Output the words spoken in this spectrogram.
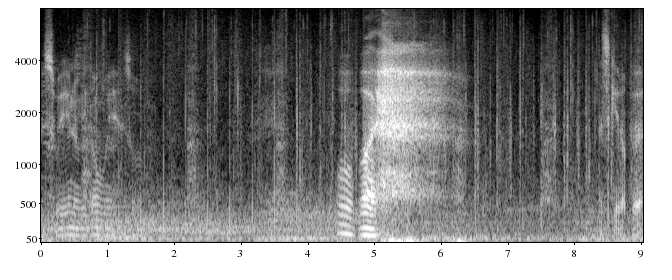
This way anyway, don't we? So. Oh boy. Let's get up there.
